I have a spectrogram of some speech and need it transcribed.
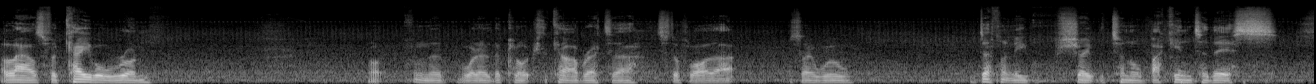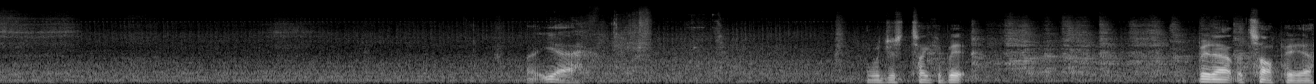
allows for cable run from the whatever the clutch, the carburetor, stuff like that. So we'll definitely shape the tunnel back into this. But yeah, we'll just take a bit, bit out the top here.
